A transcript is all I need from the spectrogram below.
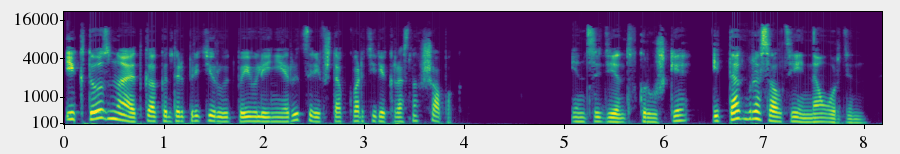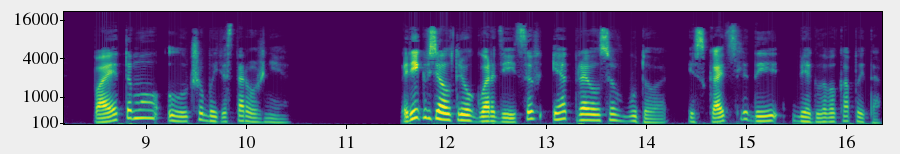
и кто знает, как интерпретируют появление рыцарей в штаб-квартире Красных Шапок. Инцидент в кружке и так бросал тень на орден, поэтому лучше быть осторожнее. Рик взял трех гвардейцев и отправился в Бутово искать следы беглого копыта.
